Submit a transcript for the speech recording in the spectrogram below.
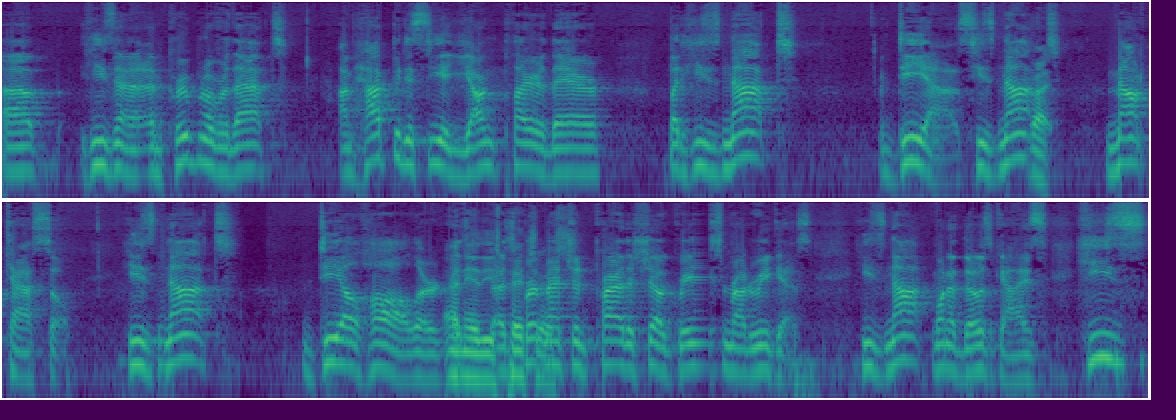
Uh, he's an improvement over that. I'm happy to see a young player there, but he's not Diaz. He's not Right. Mountcastle. He's not DL Hall or Any as, of these as Bert mentioned prior to the show, Grayson Rodriguez. He's not one of those guys. He's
